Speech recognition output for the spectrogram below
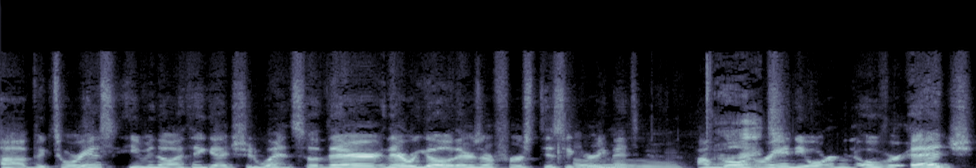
uh, victorious, even though I think Edge should win. So there, there we go. There's our first disagreement. Ooh. I'm All going right. Randy Orton over Edge.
